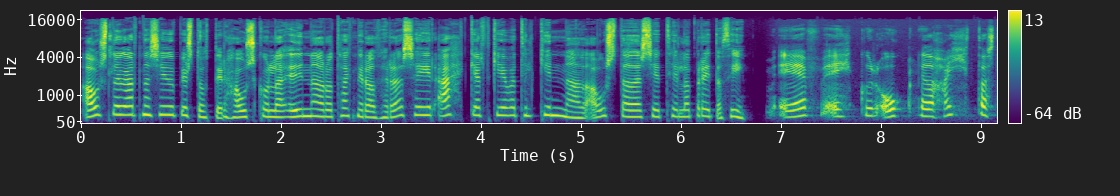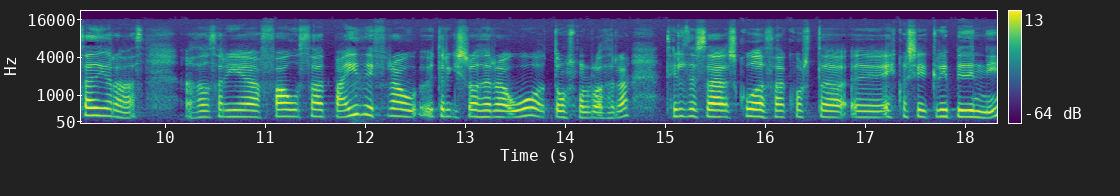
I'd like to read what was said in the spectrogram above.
Áslög Arna Sigurbjörnsdóttir, Háskóla, Eðnar og Tækniráðherra segir ekkert gefa til kynna að ástæða sé til að breyta því. Ef einhver ógn eða hætta stæðir að, að þá þarf ég að fá það bæði frá auðvitaðriksráðherra og dómsmálráðherra til þess að skoða það hvort að eitthvað sé gripið inn í.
